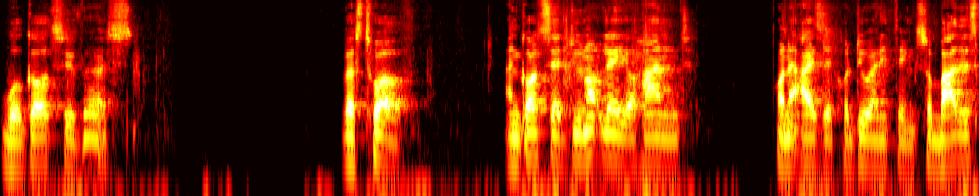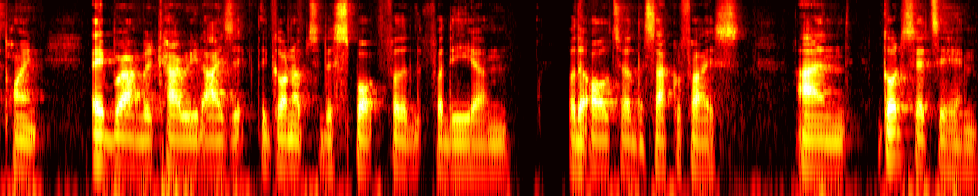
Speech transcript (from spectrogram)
we'll go to verse verse 12. And God said, Do not lay your hand on Isaac or do anything. So by this point, Abraham had carried Isaac. They'd gone up to the spot for the, for the um, for the altar of the sacrifice, and God said to him,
